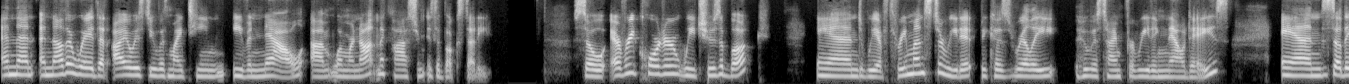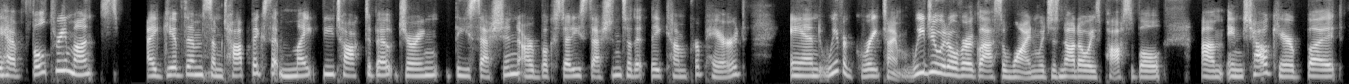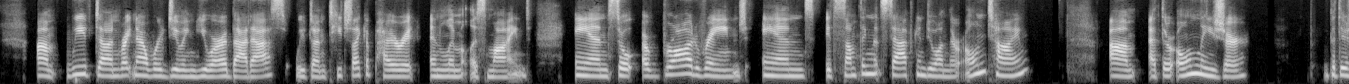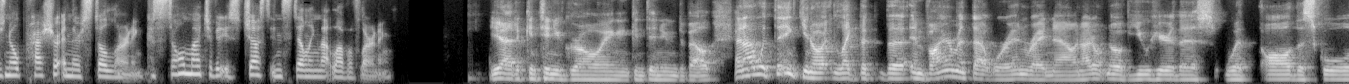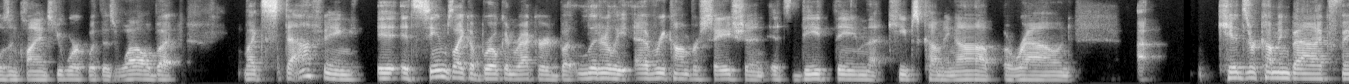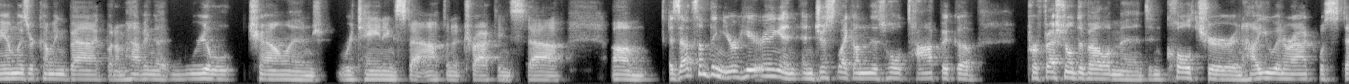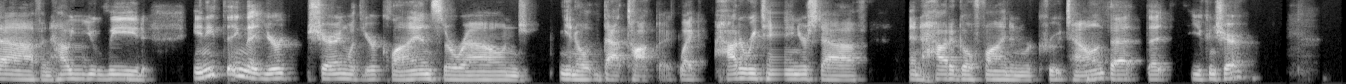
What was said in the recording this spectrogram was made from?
And then another way that I always do with my team, even now, um, when we're not in the classroom, is a book study. So every quarter we choose a book and we have three months to read it because really, who has time for reading nowadays? And so they have full three months. I give them some topics that might be talked about during the session, our book study session, so that they come prepared. And we have a great time. We do it over a glass of wine, which is not always possible um, in childcare, but um, we've done right now, we're doing You Are a Badass. We've done Teach Like a Pirate and Limitless Mind. And so a broad range. And it's something that staff can do on their own time, um, at their own leisure, but there's no pressure and they're still learning because so much of it is just instilling that love of learning yeah to continue growing and continuing to develop. And i would think you know like the the environment that we're in right now and i don't know if you hear this with all the schools and clients you work with as well but like staffing it, it seems like a broken record but literally every conversation it's the theme that keeps coming up around uh, kids are coming back families are coming back but i'm having a real challenge retaining staff and attracting staff um, is that something you're hearing? And, and just like on this whole topic of professional development and culture and how you interact with staff and how you lead, anything that you're sharing with your clients around, you know, that topic, like how to retain your staff and how to go find and recruit talent that that you can share?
